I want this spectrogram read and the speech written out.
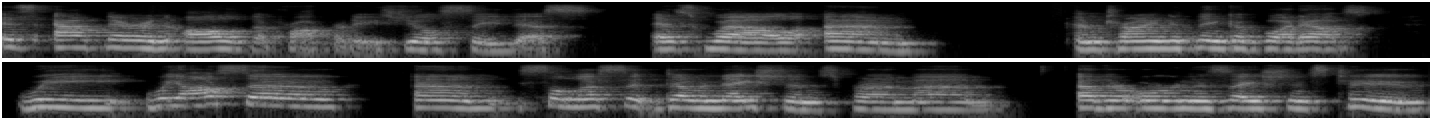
It's out there in all of the properties. You'll see this as well. Um, I'm trying to think of what else. We we also um, solicit donations from um, other organizations too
